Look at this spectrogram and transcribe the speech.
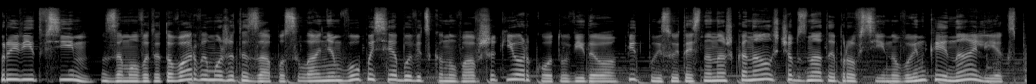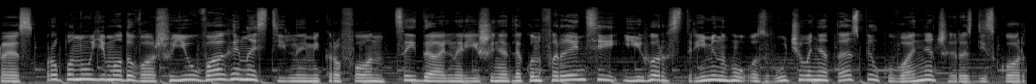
Привіт всім! Замовити товар ви можете за посиланням в описі або відсканувавши QR-код у відео. Підписуйтесь на наш канал, щоб знати про всі новинки на AliExpress. Пропонуємо до вашої уваги настільний мікрофон. Це ідеальне рішення для конференцій, ігор, стрімінгу, озвучування та спілкування через Discord.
